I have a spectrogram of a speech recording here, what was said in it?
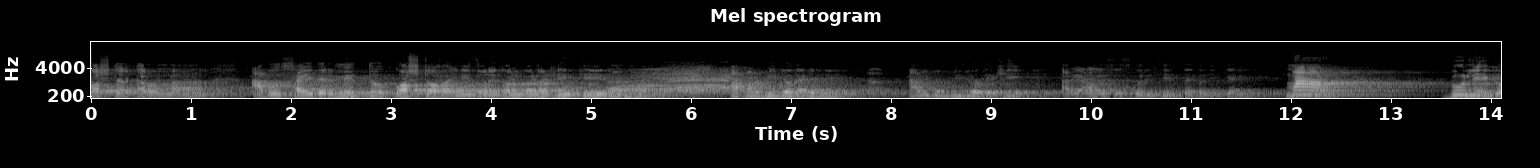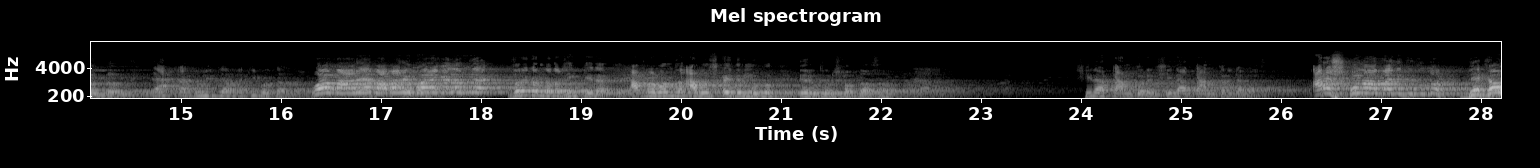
কষ্টের কারণ না। আবু সাইদের মৃত্যু কষ্ট হয়নি ধরে কোন কথা ঠিক না আপনার ভিডিও দেখেননি? আমি তো ভিডিও দেখি। আর অ্যানালাইসিস করি, চিন্তা করি কেন মার! গুলি করল। একটা গুলিতে আমরা কি বলতাম? ও মারে বাবারে মরে গেলাম রে। ধরে কোন কথা ঠিক কিনা? আপনার বলতো আবু সাইদের মুখ এরকম শব্দ আছে? সিনা টান করে, সিনা টান করে ডাকা আরে শোনা পাইনি কিন্তু তো দেখেও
